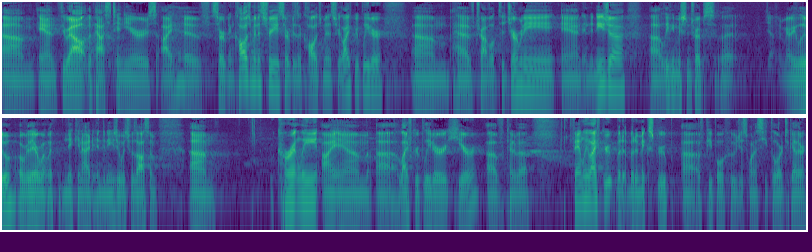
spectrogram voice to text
Um, and throughout the past 10 years, I have served in college ministry, served as a college ministry life group leader, um, have traveled to Germany and Indonesia, uh, leading mission trips. Uh, Jeff and Mary Lou over there went with Nick and I to Indonesia, which was awesome. Currently, I am a life group leader here of kind of a family life group, but, but a mixed group uh, of people who just want to seek the Lord together.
